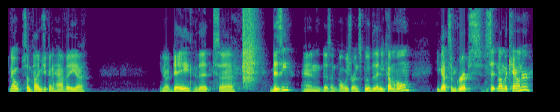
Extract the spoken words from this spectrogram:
you know, sometimes you can have a, uh, you know, a day that's uh, busy and doesn't always run smooth. But then you come home, you got some grips sitting on the counter,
